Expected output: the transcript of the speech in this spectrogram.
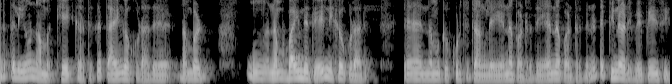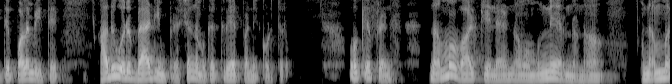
இடத்துலையும் நம்ம கேட்குறதுக்கு தயங்கக்கூடாது. நம்ம நம்ம பயந்துகிட்டே நிற்கக்கூடாது நமக்கு கொடுத்துட்டாங்களே என்ன பண்ணுறது என்ன பண்ணுறதுன்னுட்டு பின்னாடி போய் பேசிட்டு புலம்பிட்டு அது ஒரு பேட் இம்ப்ரெஷன் நமக்கு க்ரியேட் பண்ணி கொடுத்துரும். ஓகே ஃப்ரெண்ட்ஸ் நம்ம வாழ்க்கையில் நம்ம முன்னேறணும்னா நம்ம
